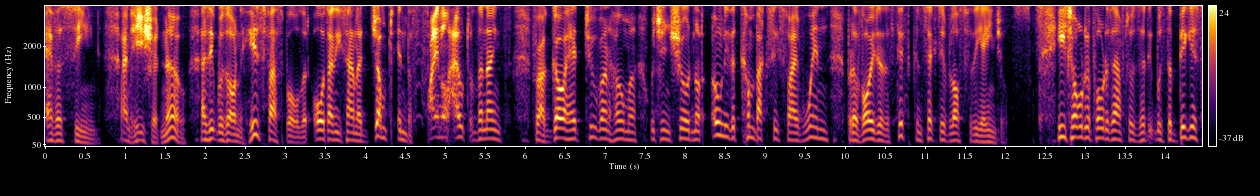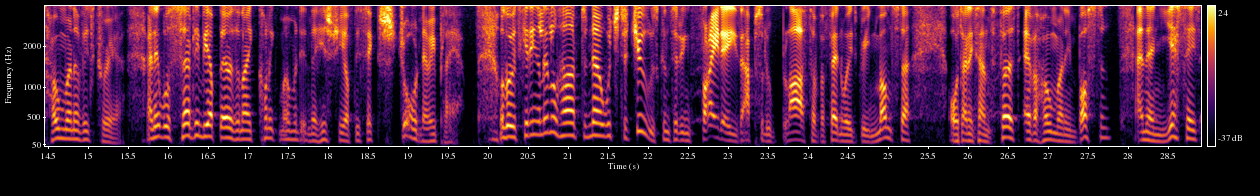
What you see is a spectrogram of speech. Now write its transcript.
ever seen. And he should know, as it was on his fastball that Ohtani Sana jumped in the final out of the ninth for a go ahead two run homer, which ensured not only the comeback 6 5 win, but avoided the fifth consecutive loss for the Angels. He told reporters afterwards that it was the biggest home run of his career, and it will certainly be up there as an iconic moment in the history of this extraordinary player. Although it's getting a little hard to know which to choose, considering Friday's absolute blast of a Fenway's Green Monster, Ohtani San's first ever home run in Boston, and then yesterday's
